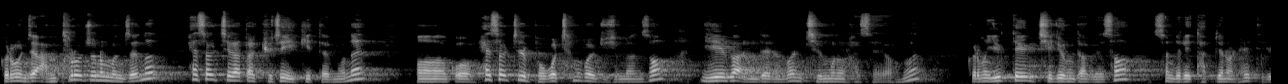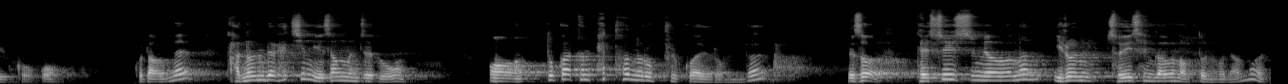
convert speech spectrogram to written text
그리고 이제 안 풀어주는 문제는 해설지가 다 교재에 있기 때문에 어, 그 해설지를 보고 참고해 주시면서 이해가 안 되는 건 질문을 하세요. 응? 그러면 1대1 질의응답에서 선생들이 답변을 해 드릴 거고 그 다음에 단원별 핵심 예상 문제도 어, 똑같은 패턴으로 풀 거예요, 여러분들. 그래서 될 수 있으면은 이런 저희 생각은 어떤 거냐면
